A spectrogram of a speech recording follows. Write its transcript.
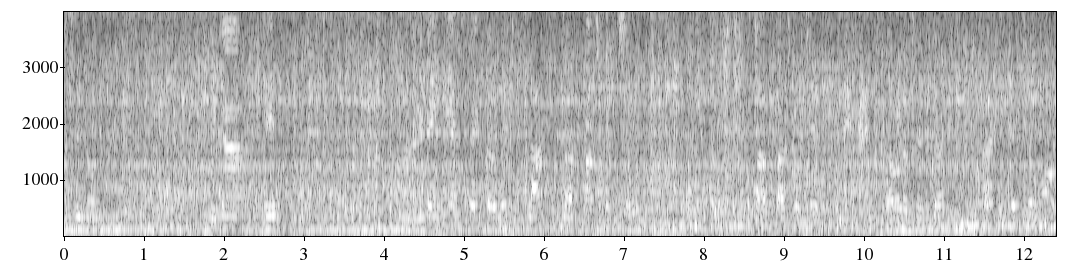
আসে জল। এটা শেষ। এটা ইন্ডিয়ান স্টাইল তাহলে প্লাস প্লাস কাজ করছে। প্লাস কাজ করছে, এখানে হ্যান্ড শাওয়ার আছে একটা, আর এটা হচ্ছে মগ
